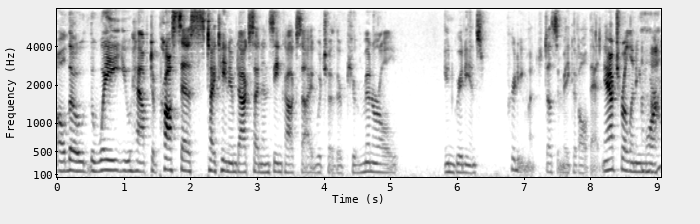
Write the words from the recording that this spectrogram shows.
Although the way you have to process titanium dioxide and zinc oxide, which are the pure mineral ingredients, pretty much doesn't make it all that natural anymore. Uh-huh.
